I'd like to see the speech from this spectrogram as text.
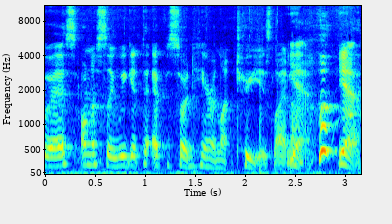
US, honestly, we get the episode here in like two years later. Yeah, yeah.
